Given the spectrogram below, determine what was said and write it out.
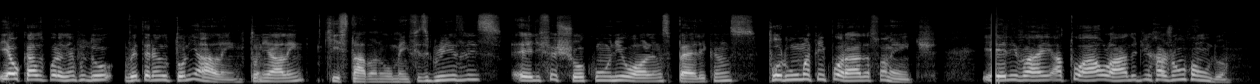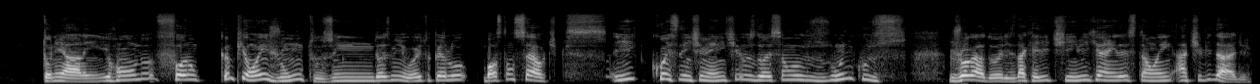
E é o caso, por exemplo, do veterano Tony Allen. Tony Allen, que estava no Memphis Grizzlies, ele fechou com o New Orleans Pelicans por uma temporada somente. E ele vai atuar ao lado de Rajon Rondo. Tony Allen e Rondo foram campeões juntos em 2008 pelo Boston Celtics. E, coincidentemente, os dois são os únicos jogadores daquele time que ainda estão em atividade.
